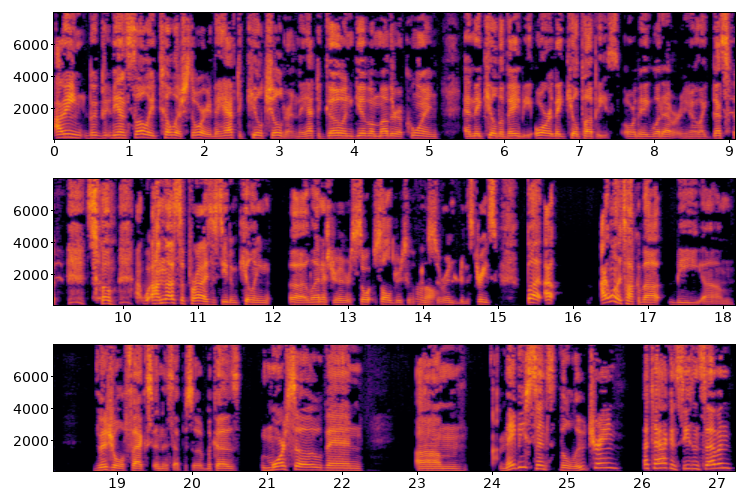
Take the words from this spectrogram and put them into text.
I mean, but but the Unsullied tell their story. They have to kill children. They have to go and give a mother a coin, and they kill the baby, or they kill puppies, or they whatever. You know, like that's. So I'm not surprised to see them killing uh, Lannister so- soldiers who No. surrendered in the streets. But I, I want to talk about the um, visual effects in this episode because more so than um, maybe since the loot train attack in season seven,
